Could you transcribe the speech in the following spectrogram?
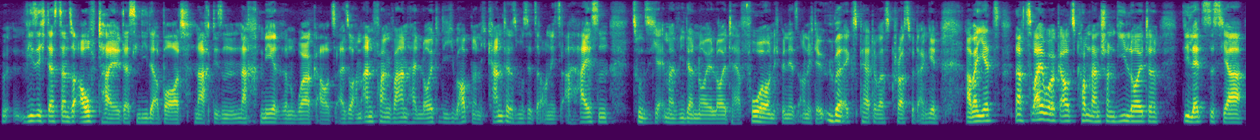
wie sich das dann so aufteilt, das Leaderboard nach diesen, nach mehreren Workouts. Also am Anfang waren halt Leute, die ich überhaupt noch nicht kannte. Das muss jetzt auch nichts heißen. Tun sich ja immer wieder neue Leute hervor und ich bin jetzt auch nicht der Überexperte, was CrossFit angeht. Aber jetzt, nach zwei Workouts, kommen dann schon die Leute, die letztes Jahr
